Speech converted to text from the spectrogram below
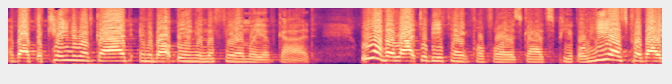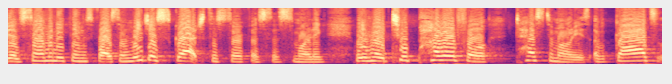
about the kingdom of God, and about being in the family of God. We have a lot to be thankful for as God's people. He has provided so many things for us, and we just scratched the surface this morning. We heard two powerful testimonies of God's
